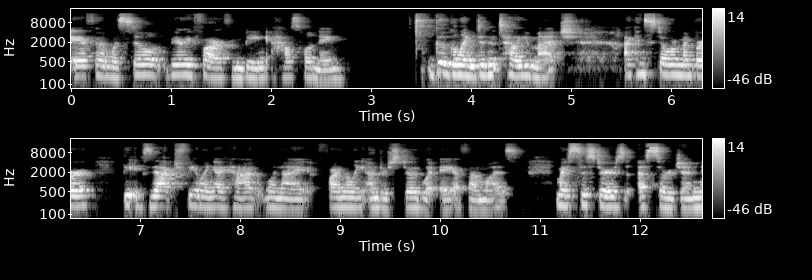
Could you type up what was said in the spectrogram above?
AFM was still very far from being a household name. Googling didn't tell you much. I can still remember the exact feeling I had when I finally understood what AFM was. My sister's a surgeon,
